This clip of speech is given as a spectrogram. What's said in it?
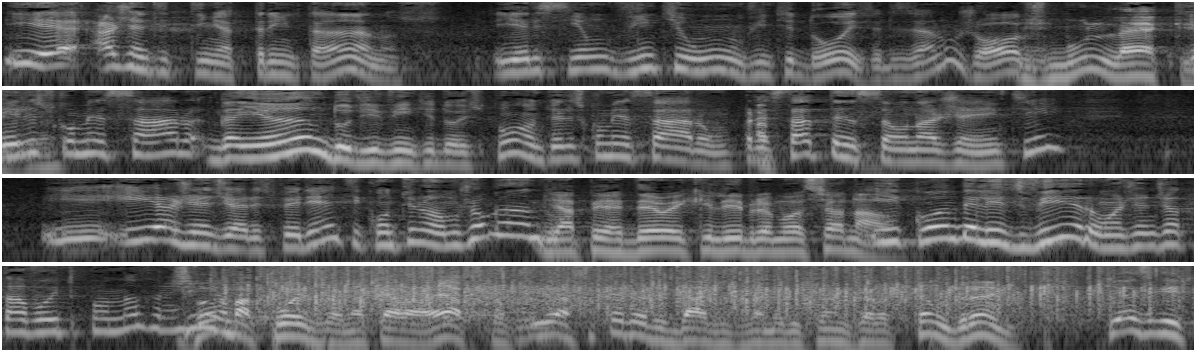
E é, a gente tinha 30 anos e eles tinham 21, 22, eles eram Os jovens. moleques. Eles né? começaram, ganhando de 22 pontos, eles começaram a prestar atenção na gente e, e a gente já era experiente e continuamos jogando. Já perdeu o equilíbrio emocional. E quando eles viram, a gente já estava 8 pontos na frente. Tinha uma coisa naquela época que a superioridade dos americanos era tão grande que é o seguinte:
